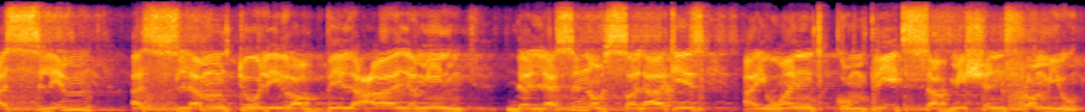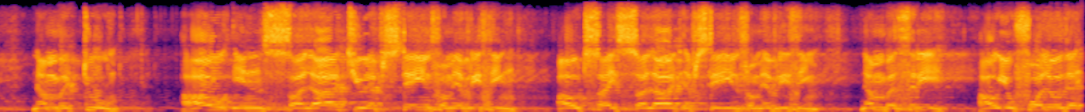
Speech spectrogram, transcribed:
aslim, aslamtu li rabbil alameen the lesson of Salat is, I want complete submission from you. Number two, how in Salat you abstain from everything, outside Salat abstain from everything. Number three, how you follow the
